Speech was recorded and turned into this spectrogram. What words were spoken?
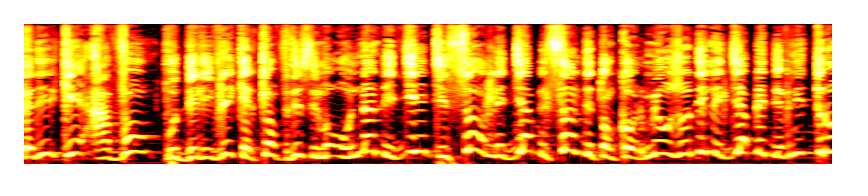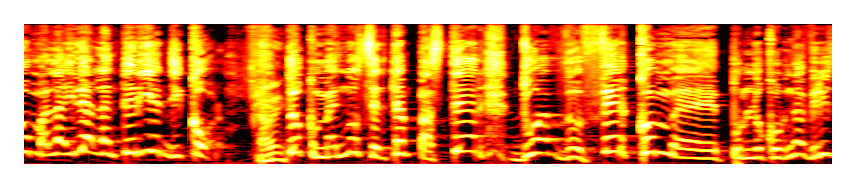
C'est-à-dire qu'avant, pour délivrer quelqu'un, on faisait seulement au nom de Dieu, tu sors, le diable sort de ton corps. Mais aujourd'hui, le diable est devenu malin, il est à l'intérieur du corps. Ah oui. Donc maintenant, certains pasteurs doivent faire comme euh, pour le coronavirus,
